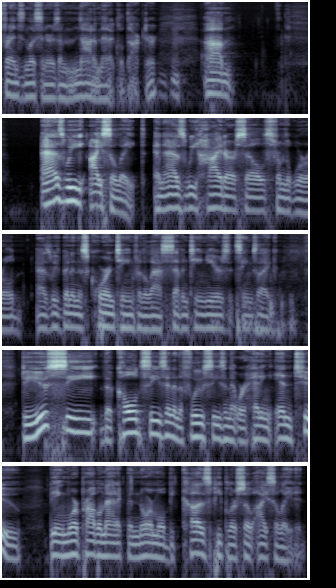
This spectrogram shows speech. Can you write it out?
friends and listeners, I'm not a medical doctor. Um, as we isolate and as we hide ourselves from the world, as we've been in this quarantine for the last 17 years, it seems like, do you see the cold season and the flu season that we're heading into being more problematic than normal because people are so isolated?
